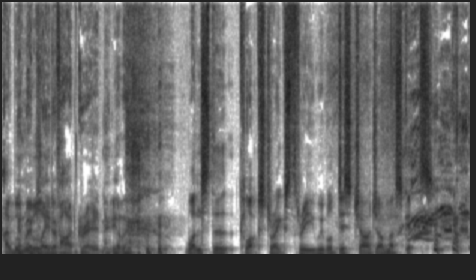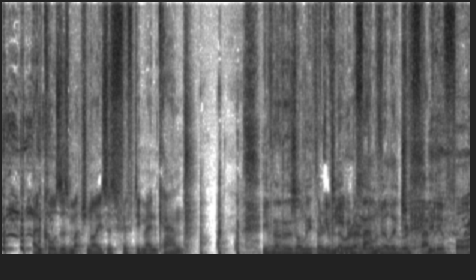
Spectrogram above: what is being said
I will- and my will- plate of hot grain? Once the clock strikes three, we will discharge our muskets and cause as much noise as 50 men can. Even though there's only thirteen Even though we're in a, little village, we're a family of four.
